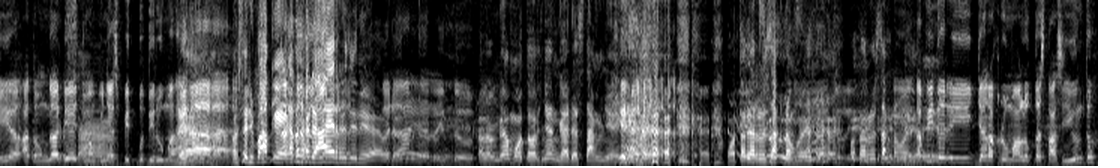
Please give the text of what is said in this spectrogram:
Iya, atau enggak dia cuma punya speedboat di rumah. Ya, nggak usah dipakai karena nggak ada air di sini ya. Ada benar, air benar, itu. Kalau enggak motornya enggak ada stangnya. Iya. Motornya rusak dong itu. Motor rusak Iya, namanya. Tapi dari jarak rumah lu ke stasiun tuh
